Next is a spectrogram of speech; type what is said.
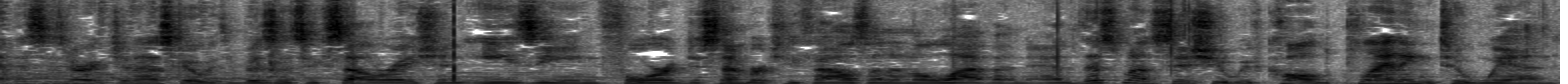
this is Eric Janesco with your Business Acceleration e-zine for December 2011. And this month's issue we've called Planning to Win.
